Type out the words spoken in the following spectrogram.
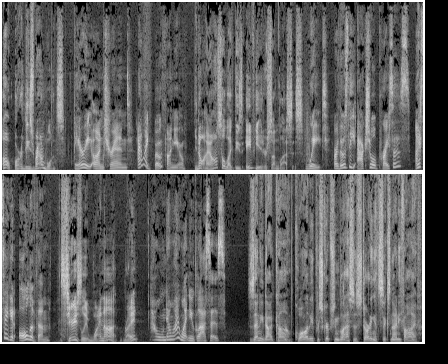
Oh, or these round ones? Very on trend. I like both on you. You know, I also like these aviator sunglasses. Wait, are those the actual prices? I say get all of them. Seriously, why not, right? Oh, now I want new glasses. Zenni.com, quality prescription glasses starting at 695.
